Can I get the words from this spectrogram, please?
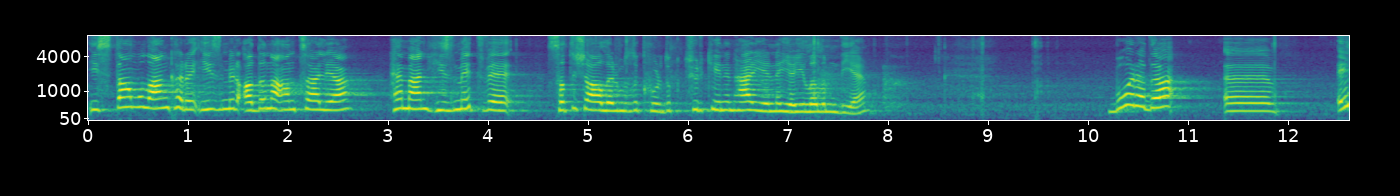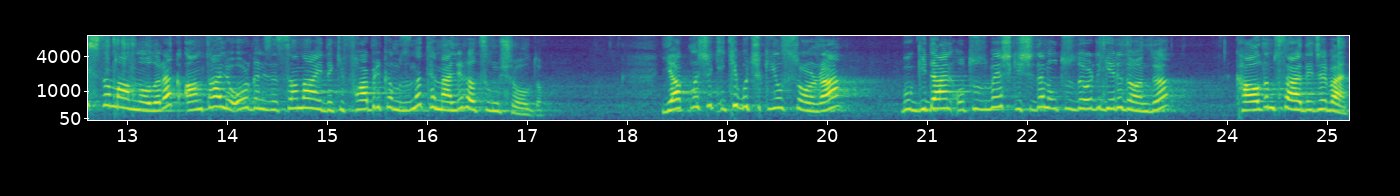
İstanbul, Ankara, İzmir, Adana, Antalya hemen hizmet ve satış ağlarımızı kurduk. Türkiye'nin her yerine yayılalım diye. Bu arada e, eş zamanlı olarak Antalya Organize Sanayi'deki fabrikamızın da temelleri atılmış oldu. Yaklaşık iki buçuk yıl sonra bu giden 35 kişiden 34'ü geri döndü. Kaldım sadece ben.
